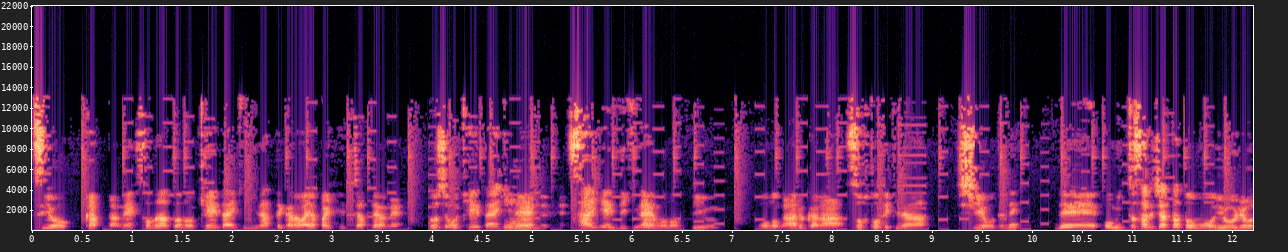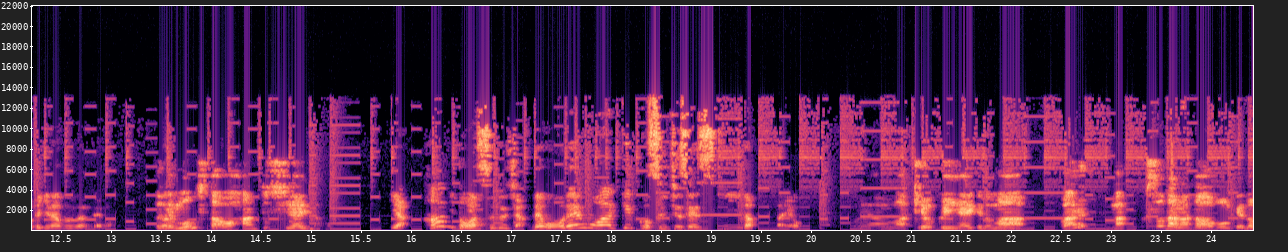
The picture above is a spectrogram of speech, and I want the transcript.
強かったね。その後の携帯機になってからはやっぱり減っちゃったよね。どうしても携帯機で。再現できないものっていうものがあるから、ソフト的な仕様でね。で、オミットされちゃったと思う、容量的な部分でも。だってモンスターはハントしないんだもん。いや、ハントはするじゃん。でも俺も結構水中戦好きだったよ。これはまあ記憶にないけど、まあ、悪い、まあ、クソだなとは思うけど、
